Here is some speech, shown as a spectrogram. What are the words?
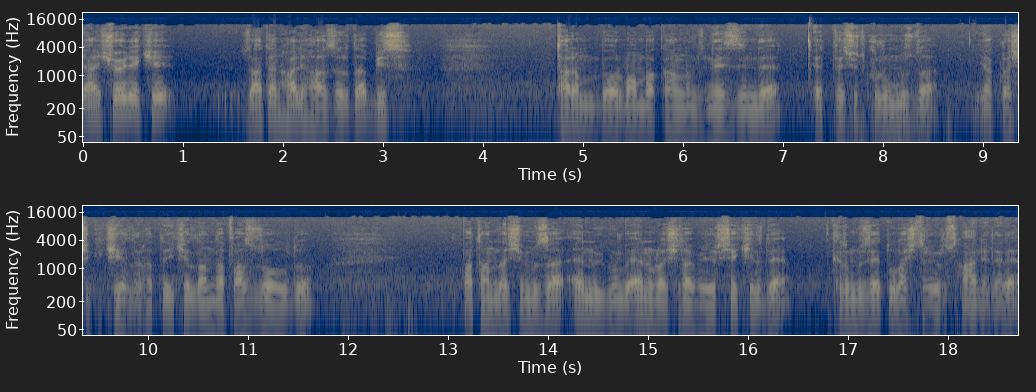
Yani şöyle ki zaten hali hazırda biz Tarım ve Orman Bakanlığımız nezdinde et ve süt kurumumuzla yaklaşık iki yıldır hatta iki yıldan da fazla oldu. Vatandaşımıza en uygun ve en ulaşılabilir şekilde kırmızı et ulaştırıyoruz hanelere.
